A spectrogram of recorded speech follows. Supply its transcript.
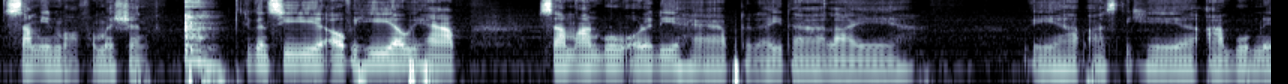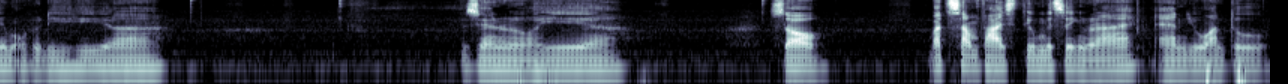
some information. You can see over here we have some album already have the data like we have artist here album name already here genre here. So but some files still missing right? And you want to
